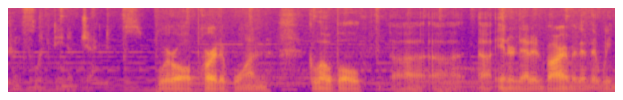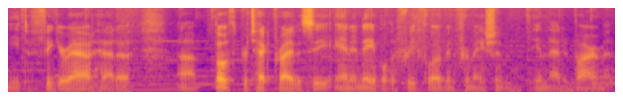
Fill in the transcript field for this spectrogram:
conflicting objectives. We're all part of one global uh, uh, uh, internet environment and that we need to figure out how to uh, both protect privacy and enable the free flow of information in that environment.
